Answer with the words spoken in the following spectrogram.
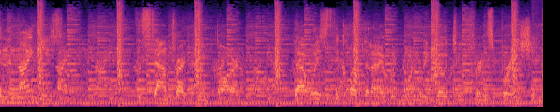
in the 90s, the soundtrack being Bard, that was the club that I would normally go to for inspiration.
